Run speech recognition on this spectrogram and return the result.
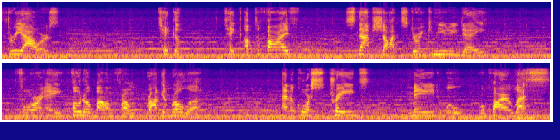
three hours. Take a take up to five snapshots during Community Day for a photo bomb from Rock and of course, trades made will require less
